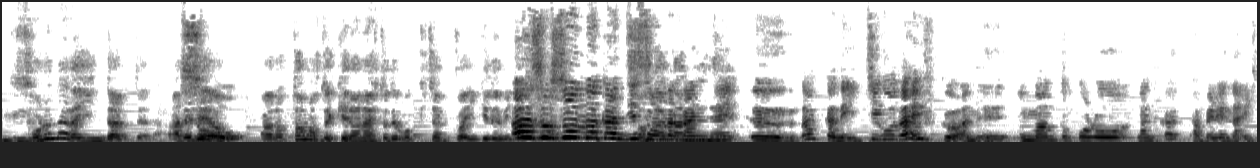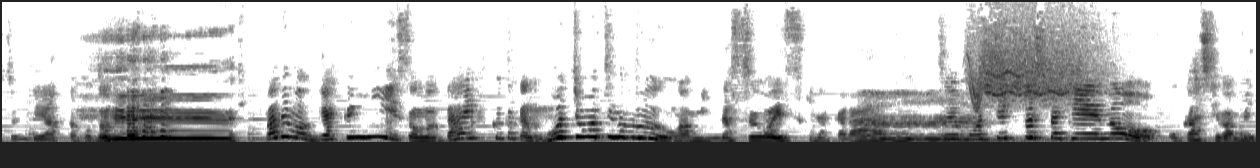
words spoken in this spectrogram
うんそれならいいんだみたいな。あれだよそ。あの、トマト嫌いな人でもケチャップはいけるみたいな。あ、そう、そんな感じ、そんそんな感じ。な感じねうん。なんかね、いちご大福はね、今のところ、なんか食べれない人に出会ったことない。へえ。まあでも逆に、その大福とかのもちもちの部分はみんなすごい好きだかうんら、うんうん。そういうもちっとした系のお菓子はめっ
